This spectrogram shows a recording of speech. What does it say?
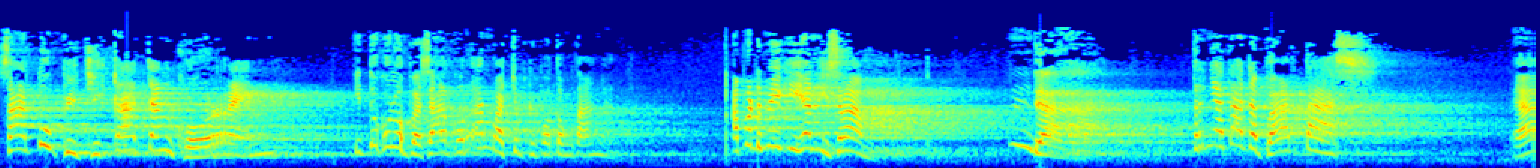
Satu biji kacang goreng itu kalau bahasa Al-Quran wajib dipotong tangan. Apa demikian Islam? Enggak. Ternyata ada batas. Ya,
